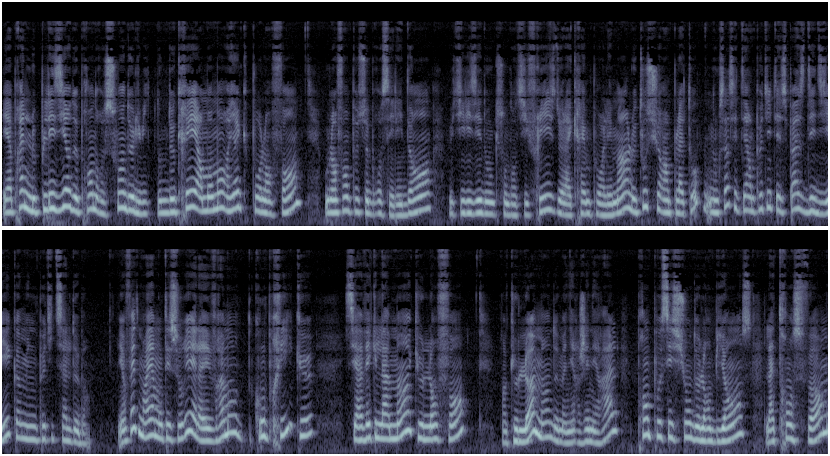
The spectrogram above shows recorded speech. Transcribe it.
et apprennent le plaisir de prendre soin de lui. Donc de créer un moment rien que pour l'enfant, où l'enfant peut se brosser les dents, utiliser donc son dentifrice, de la crème pour les mains, le tout sur un plateau. Donc ça, c'était un petit espace dédié, comme une petite salle de bain. Et en fait, Maria Montessori, elle avait vraiment compris que c'est avec la main que l'enfant, enfin que l'homme, hein, de manière générale, prend possession de l'ambiance, la transforme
